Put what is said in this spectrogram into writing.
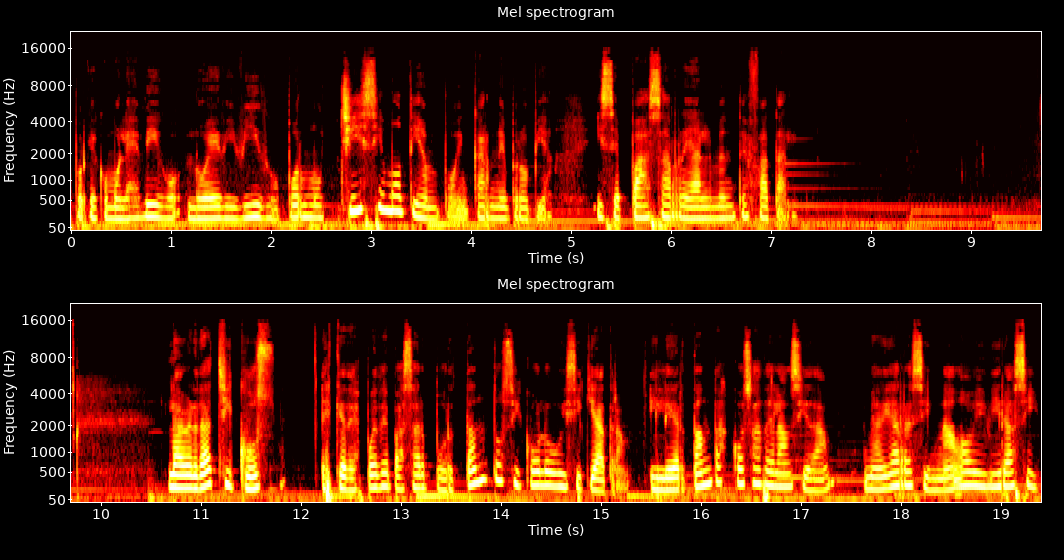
porque como les digo, lo he vivido por muchísimo tiempo en carne propia y se pasa realmente fatal. La verdad, chicos, que después de pasar por tanto psicólogo y psiquiatra y leer tantas cosas de la ansiedad, me había resignado a vivir así.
